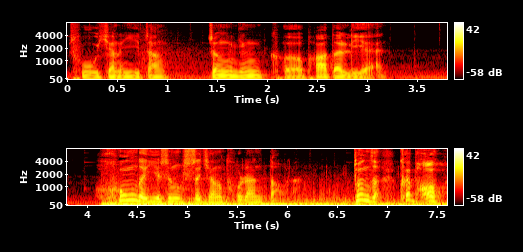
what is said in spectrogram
出现了一张狰狞可怕的脸。轰的一声，石墙突然倒了。墩子，快跑！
